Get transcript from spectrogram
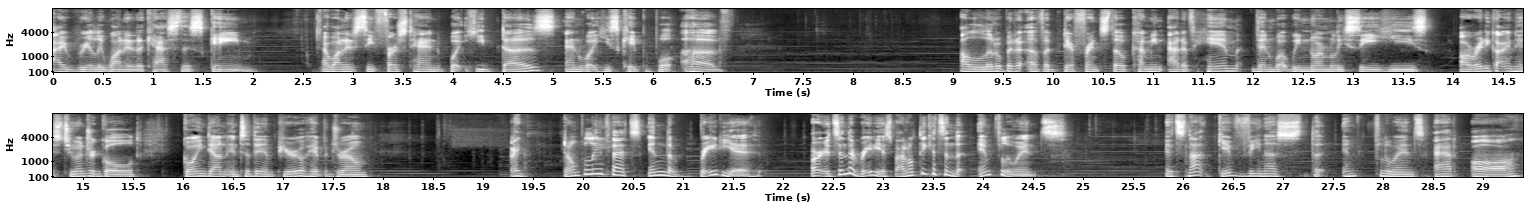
I really wanted to cast this game. I wanted to see firsthand what he does and what he's capable of. A little bit of a difference though coming out of him than what we normally see. He's already gotten his 200 gold, going down into the Imperial Hippodrome. I don't believe that's in the radius or it's in the radius, but I don't think it's in the influence. It's not giving us the influence at all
